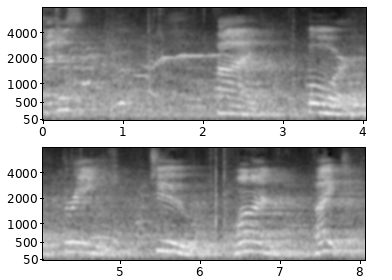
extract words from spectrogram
Judges? Five, four, three, two, one, fight.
